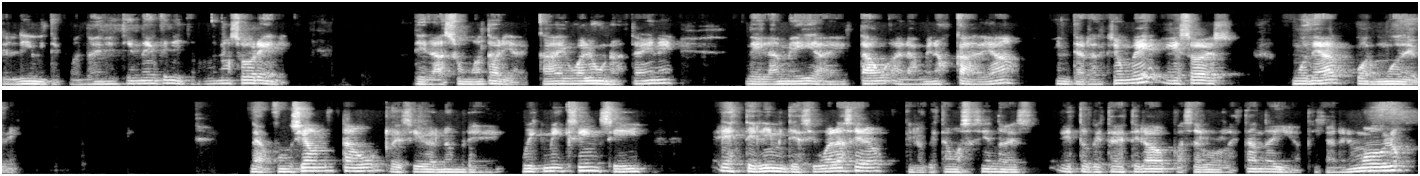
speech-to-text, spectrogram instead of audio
el límite cuando n tiende a infinito, 1 sobre n, de la sumatoria de k igual 1 hasta n, de la medida de tau a la menos k de A, intersección B, eso es mu de A por mu de B. La función tau recibe el nombre weak mixing si este límite es igual a cero, que lo que estamos haciendo es esto que está de este lado, pasarlo restando y aplicar el módulo.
